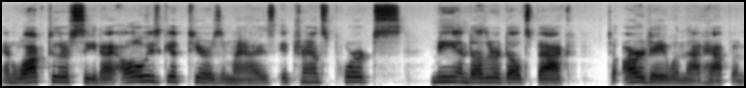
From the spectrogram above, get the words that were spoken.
and walk to their seat, I always get tears in my eyes. It transports me and other adults back to our day when that happened.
